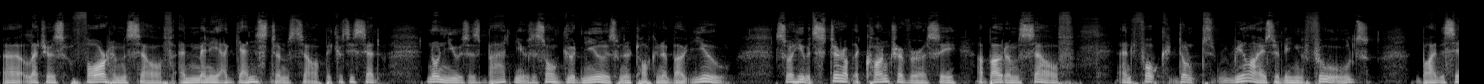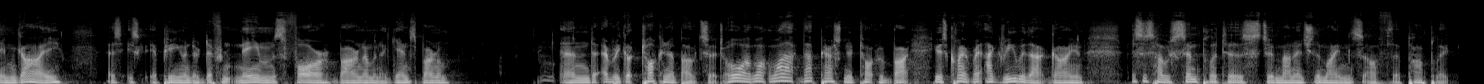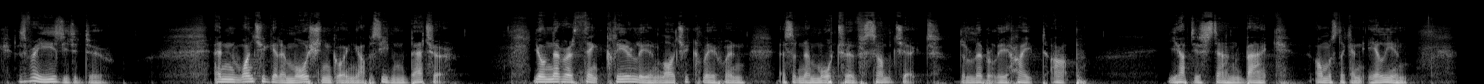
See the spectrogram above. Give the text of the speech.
uh, letters for himself and many against himself because he said, No news is bad news. It's all good news when they're talking about you. So he would stir up the controversy about himself, and folk don't realize they're being fooled by the same guy as is appearing under different names for Barnum and against Barnum. And everybody got talking about it. Oh, well, that, that person who talked with Bart, he was quite right. I agree with that guy. And this is how simple it is to manage the minds of the public. It's very easy to do. And once you get emotion going up, it's even better. You'll never think clearly and logically when it's an emotive subject, deliberately hyped up. You have to stand back, almost like an alien,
